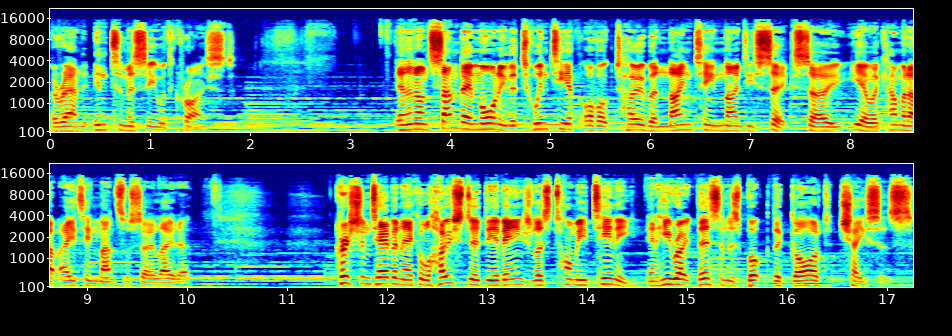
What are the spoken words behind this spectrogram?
around intimacy with Christ. And then on Sunday morning, the 20th of October 1996, so yeah, we're coming up 18 months or so later, Christian Tabernacle hosted the evangelist Tommy Tenney, and he wrote this in his book, The God Chasers.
